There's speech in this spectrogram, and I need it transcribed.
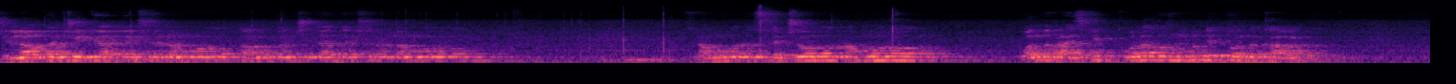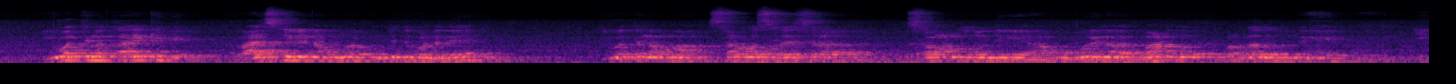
ಜಿಲ್ಲಾ ಪಂಚಾಯತಿ ಅಧ್ಯಕ್ಷರು ನಮ್ಮೂರು, ತಾಲೂಕು ಪಂಚಾಯತಿ ಅಧ್ಯಕ್ಷರು ನಮ್ಮೂರು ನಮ್ಮೂರು ಸಚಿವರು ನಮ್ಮೂರು ಒಂದು ರಾಜಕೀಯ ಕೋಲಾರ ಮುಂದಿತ್ತು ಒಂದು ಕಾಲಕ್ಕೆ ಇವತ್ತಿನ ತಾರೀಕಿಗೆ ರಾಜಕೀಯದಲ್ಲಿ ನಮ್ಮ ಊರ ಕುಂಠಿತಗೊಂಡಿದೆ ಇವತ್ತು ನಮ್ಮ ಸರ್ವ ಸದಸ್ಯರ ಸಹಮತದೊಂದಿಗೆ ಹಾಗೂ ಊರಿನ ಅಭಿಮಾನದ ವರ್ಗದೊಂದಿಗೆ ಈಗ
